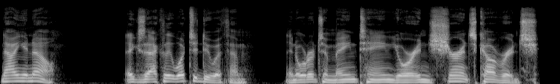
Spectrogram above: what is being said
now you know exactly what to do with them in order to maintain your insurance coverage.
